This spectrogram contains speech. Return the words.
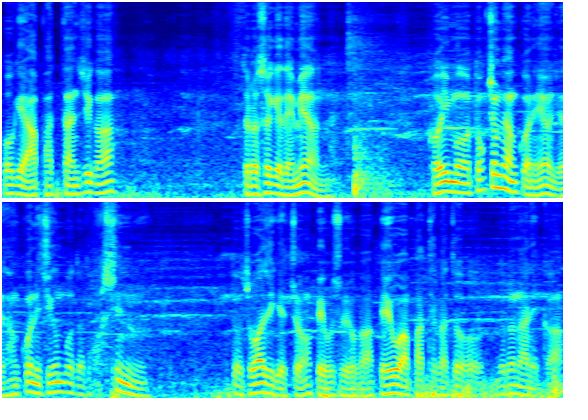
거기에 아파트 단지가 들어서게 되면 거의 뭐 독점 상권이에요. 이제 상권이 지금보다 훨씬 더 좋아지겠죠. 배우 수요가 배우 아파트가 더 늘어나니까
